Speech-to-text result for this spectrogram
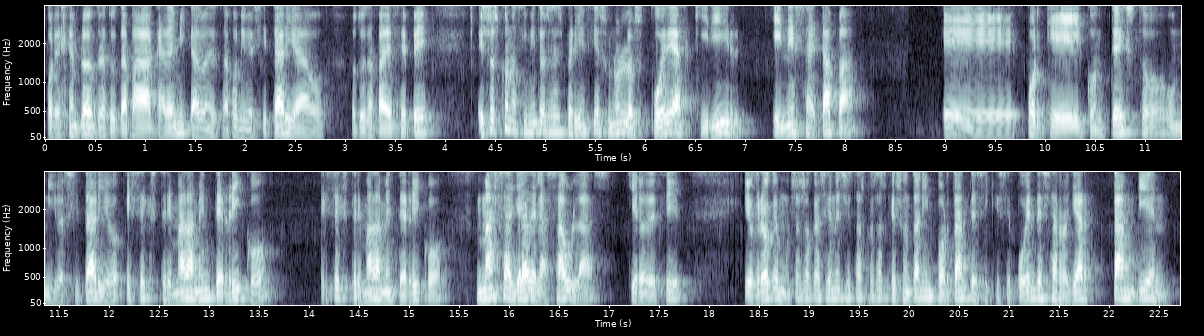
por ejemplo, dentro de tu etapa académica, de tu etapa universitaria o, tu etapa de FP, esos conocimientos, esas experiencias, uno los puede adquirir en esa etapa eh, porque el contexto universitario es extremadamente rico, es extremadamente rico, más allá de las aulas, quiero decir. Yo creo que en muchas ocasiones estas cosas que son tan importantes y que se pueden desarrollar tan bien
